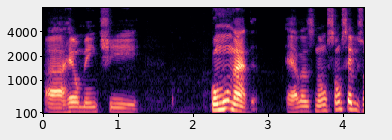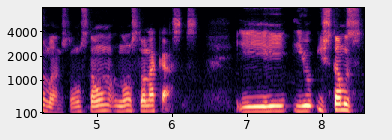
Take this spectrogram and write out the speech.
ah, realmente como nada. Elas não são seres humanos, não estão, não estão na castas. E, e estamos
